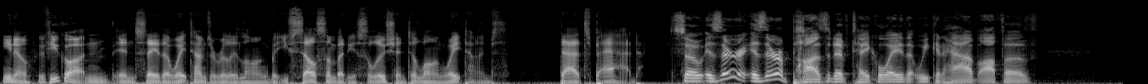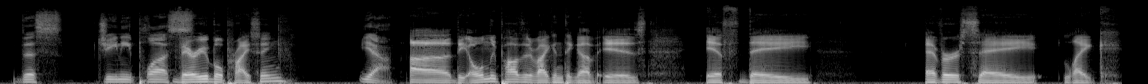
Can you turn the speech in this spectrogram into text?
you know, if you go out and, and say the wait times are really long, but you sell somebody a solution to long wait times, that's bad. So is there is there a positive takeaway that we could have off of this Genie Plus? Variable pricing, yeah. Uh, the only positive I can think of is if they ever say like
